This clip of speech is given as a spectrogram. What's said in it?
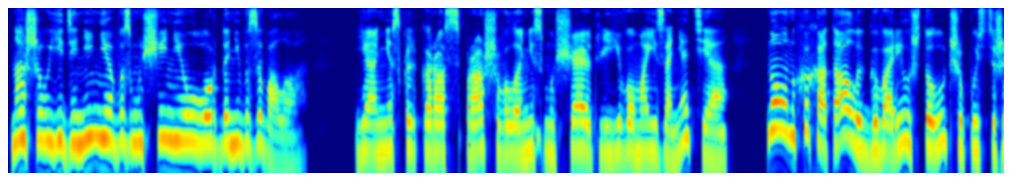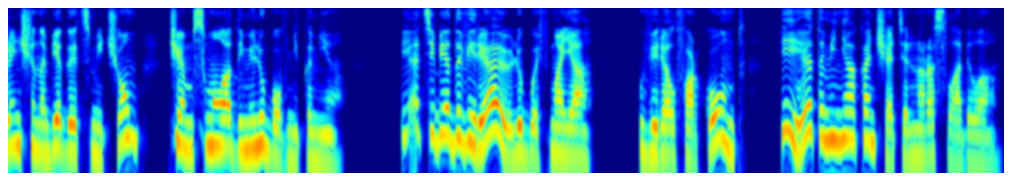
Наше уединение возмущения у лорда не вызывало. Я несколько раз спрашивала, не смущают ли его мои занятия, но он хохотал и говорил, что лучше пусть женщина бегает с мечом, чем с молодыми любовниками. «Я тебе доверяю, любовь моя», — уверял Фаркоунд, и это меня окончательно расслабило.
